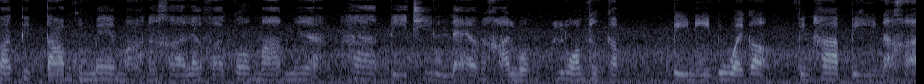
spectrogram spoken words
้าติดตามคุณแม่มานะคะ แล้วฟ้าก็มาเมื่อ 5 ปีที่แล้วนะคะ รวมรวมถึงกับปีนี้ด้วยก็เป็น 5 ปีนะคะ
